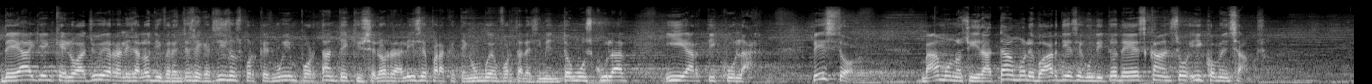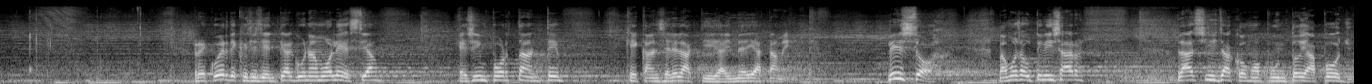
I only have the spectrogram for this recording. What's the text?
de alguien que lo ayude a realizar los diferentes ejercicios porque es muy importante que usted lo realice para que tenga un buen fortalecimiento muscular y articular. ¿Listo? Vámonos, hidratamos, le voy a dar 10 segunditos de descanso y comenzamos. Recuerde que si siente alguna molestia, es importante que cancele la actividad inmediatamente. ¿Listo? Vamos a utilizar la silla como punto de apoyo.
